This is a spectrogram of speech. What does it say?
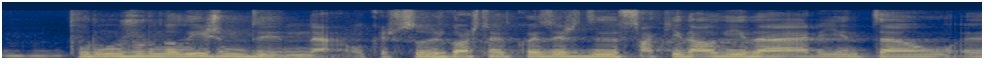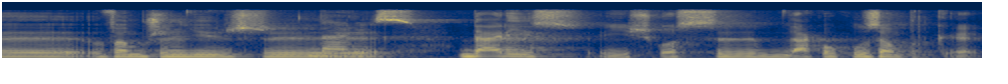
uhum. por um jornalismo de não, o que as pessoas gostam é de coisas de faca e de alguidar e então uh, vamos-lhes uh, dar, isso. dar isso. E chegou-se à conclusão, porque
